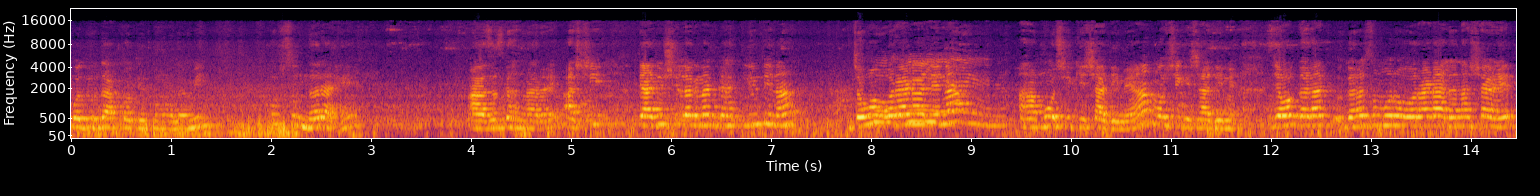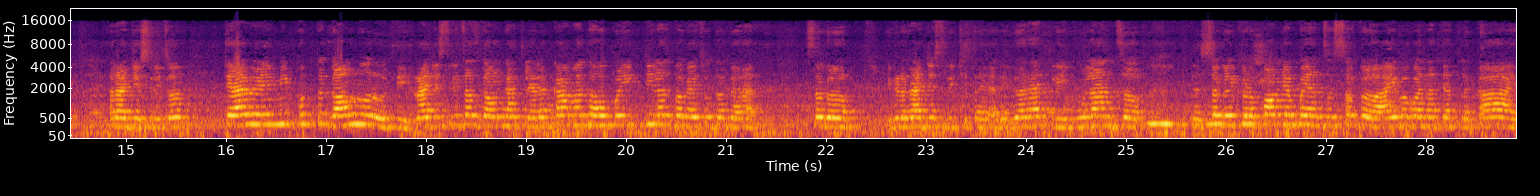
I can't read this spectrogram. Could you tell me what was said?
पदूर दाखवते तुम्हाला मी. खूप सुंदर आहे. आजच घालणार आहे. अशी त्या दिवशी लग्नात घातली होती ना जेव्हा वराड आले ना हा मोशी की शादी में हा मोशी की शादी में. जेव्हा घरात घरासमोर ओराड आलं ना शाळेत राजश्रीचं त्यावेळी मी फक्त गाऊनवर होती. राजश्रीचाच गाऊन घातलेला. कामा धावपळी तिलाच बघायचं होतं घरात. सगळं. इकडे राजश्रीची तयारी घरातली मुलांचं सगळीकडं पाहुण्या पयांचं सगळं आई बाबांना त्यातलं काय?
